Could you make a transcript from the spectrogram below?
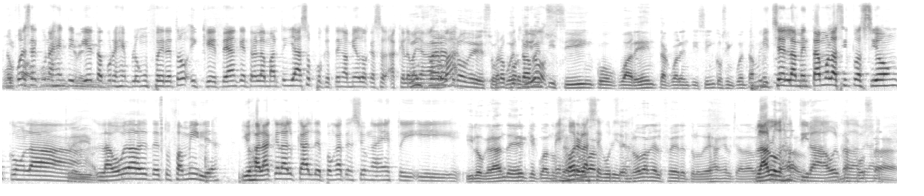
no puede ser que una gente increíble. invierta, por ejemplo, en un féretro y que tengan que entrarle a martillazo porque tenga miedo a que, se- a que le un vayan a robar. féretro de eso pero por cuesta Dios. 25, 40, 45, 50 mil. Michelle, lamentamos la situación con la, la bóveda de, de tu familia y ojalá que el alcalde ponga atención a esto y, y- Y lo grande es que cuando Mejore se, la roban, seguridad. se roban el féretro, dejan el cadáver. claro, lo dejan tirado el cadáver. cosa-.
